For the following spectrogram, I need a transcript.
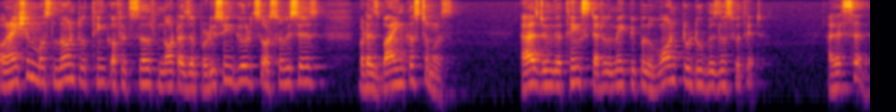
organization must learn to think of itself not as a producing goods or services, but as buying customers, as doing the things that will make people want to do business with it. As I said,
